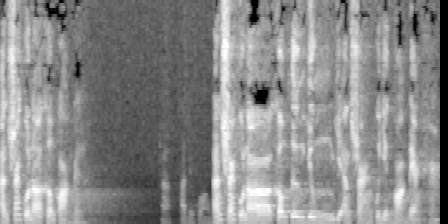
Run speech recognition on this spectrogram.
Ánh sáng của nó không còn nữa. Ánh sáng của nó không tương dung với ánh sáng của những ngọn đèn khác.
